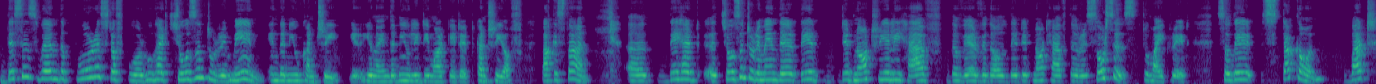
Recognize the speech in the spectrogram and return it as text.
This is when the poorest of poor who had chosen to remain in the new country, you know, in the newly demarcated country of Pakistan, uh, they had uh, chosen to remain there. They did not really have the wherewithal, they did not have the resources to migrate. So they stuck on, but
